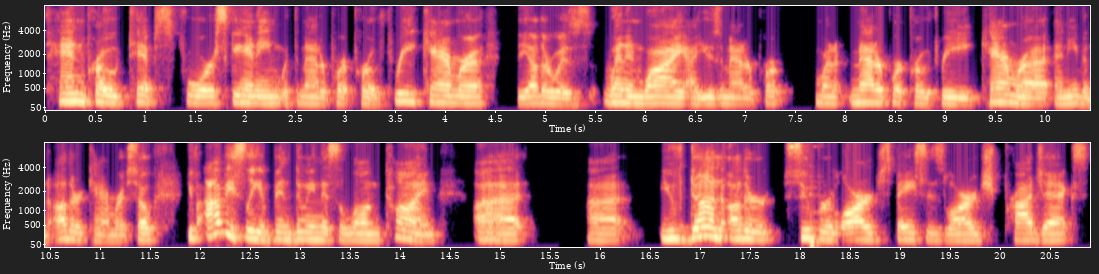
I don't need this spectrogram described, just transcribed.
10 pro tips for scanning with the Matterport Pro 3 camera. The other was when and why I use a Matterport Matterport Pro 3 camera and even other cameras. So you've obviously have been doing this a long time. Uh, uh, You've done other super large spaces, large projects.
